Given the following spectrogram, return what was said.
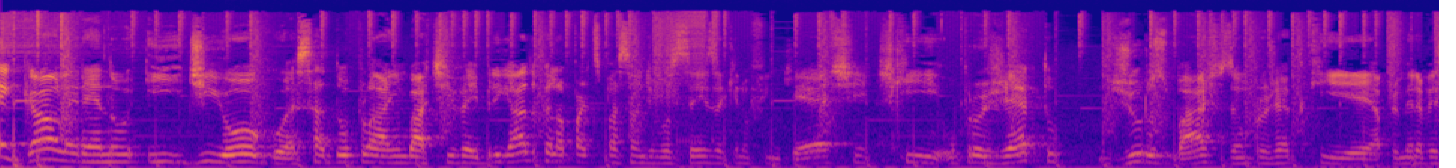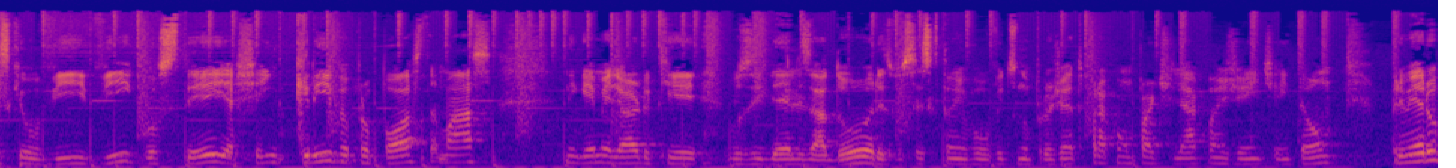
Legal, Lereno e Diogo, essa dupla imbatível aí. Obrigado pela participação de vocês aqui no Fincast. Acho que o projeto Juros Baixos é um projeto que é a primeira vez que eu vi, vi, gostei, achei incrível a proposta, mas ninguém melhor do que os idealizadores, vocês que estão envolvidos no projeto, para compartilhar com a gente. Então, primeiro,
